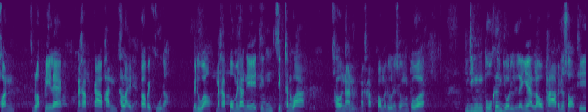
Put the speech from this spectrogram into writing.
ผ่อนสำหรับปีแรกนะครับ 9,000 เท่าไหร่เนี่ยก็ไปคูณเอาไปดูเอานะครับ โปรโมชั่นนี้ถึง 10 ธันวาเท่านั้นนะครับ ก็มาดูในส่วนของตัว จริงๆ ตัวเครื่องยนต์หรืออะไรเงี้ยเราพาไปทดสอบที่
